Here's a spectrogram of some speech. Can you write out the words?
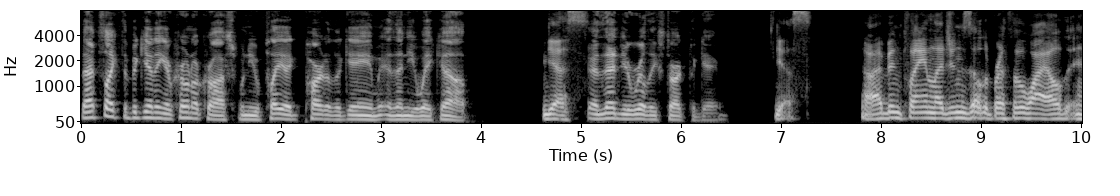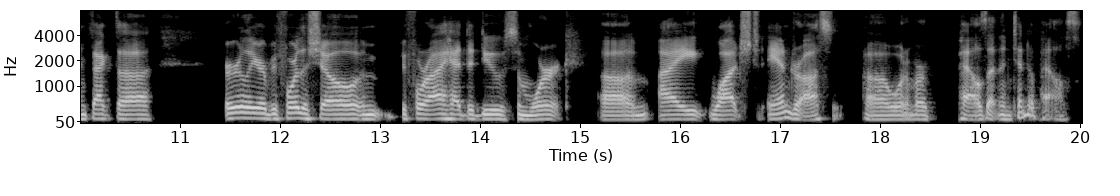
That's like the beginning of Chrono Cross when you play a part of the game and then you wake up Yes. and then you really start the game. Yes. No, I've been playing Legend of Zelda Breath of the Wild. In fact, uh, earlier before the show and before I had to do some work, um, I watched Andros, uh, one of our pals at Nintendo Pals.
